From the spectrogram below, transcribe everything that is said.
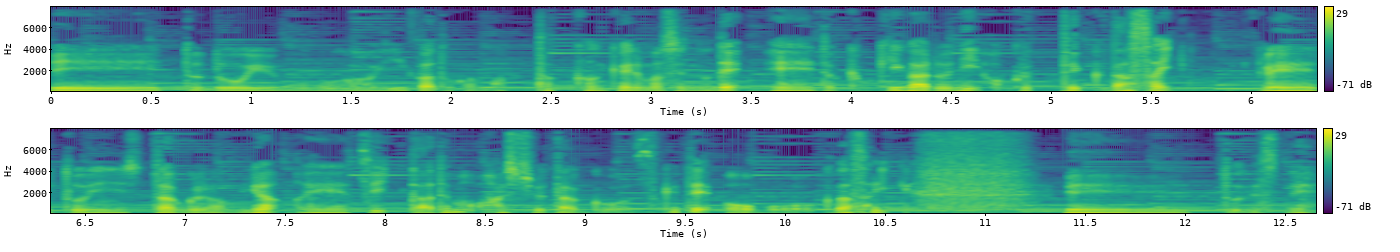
えーと、どういうものがいいかとか全く関係ありませんので、えーと、お気軽に送ってください。えーと、インスタグラムや、えー、ツイッターでもハッシュタグをつけて応募ください。えーとですね、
